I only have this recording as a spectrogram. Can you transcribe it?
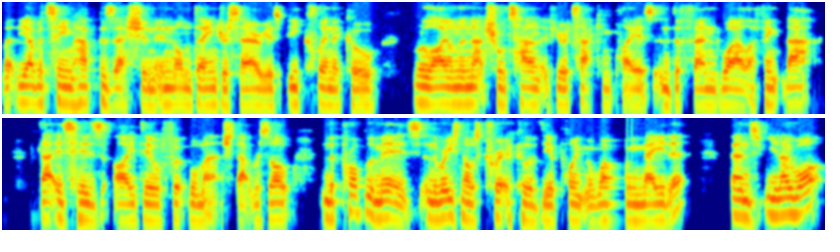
Let the other team have possession in non dangerous areas, be clinical, rely on the natural talent of your attacking players and defend well. I think that that is his ideal football match, that result. And the problem is, and the reason I was critical of the appointment when we made it, and you know what?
